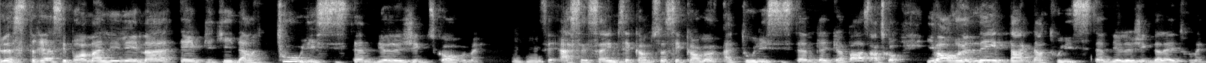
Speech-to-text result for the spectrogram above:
Le stress est probablement l'élément impliqué dans tous les systèmes biologiques du corps humain. Mm-hmm. C'est assez simple, c'est comme ça, c'est commun à tous les systèmes quelque part. En tout cas, il va avoir un impact dans tous les systèmes biologiques de l'être humain.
